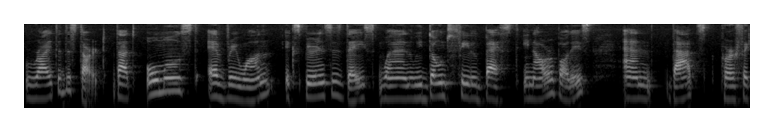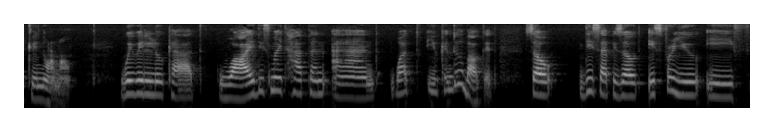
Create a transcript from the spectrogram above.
right at the start that almost everyone experiences days when we don't feel best in our bodies and that's perfectly normal. We will look at why this might happen and what you can do about it. So, this episode is for you if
